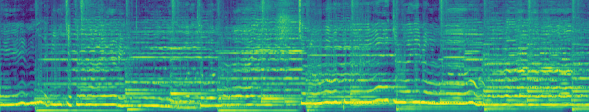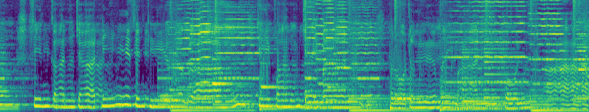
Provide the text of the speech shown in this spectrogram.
นิมในใจรินท่วมสวงไหจะลมเพลใจร้าวราสิ้นกันชาตินี้สิ้นที่เรื่องหลังที่ฟังใจมันโปรดลืมไม่มันคนผ่าน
